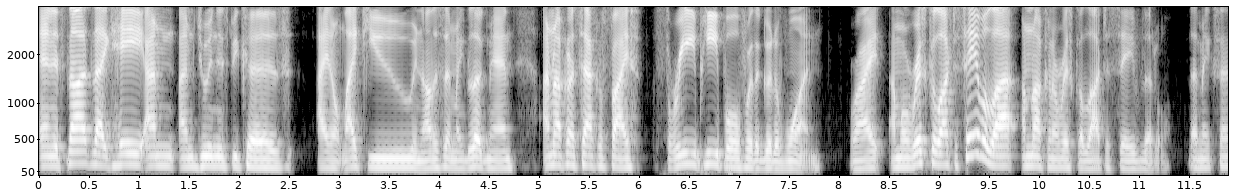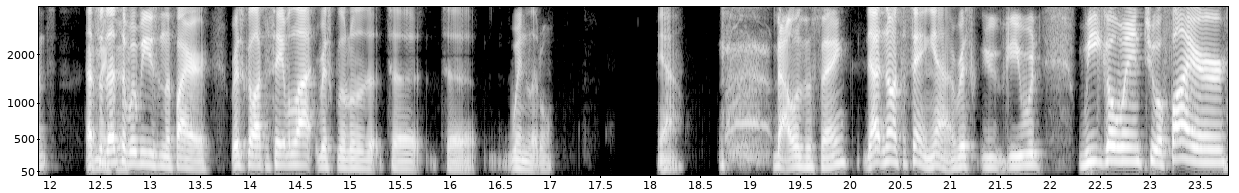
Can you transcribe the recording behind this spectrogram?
and it's not like hey i'm i'm doing this because i don't like you and all this i'm like look man i'm not going to sacrifice three people for the good of one right i'm going to risk a lot to save a lot i'm not going to risk a lot to save little that makes sense that's That what that's sense. we use in the fire risk a lot to save a lot risk little to to, to win little yeah that was the saying. that no it's a saying yeah risk you you would we go into a fire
